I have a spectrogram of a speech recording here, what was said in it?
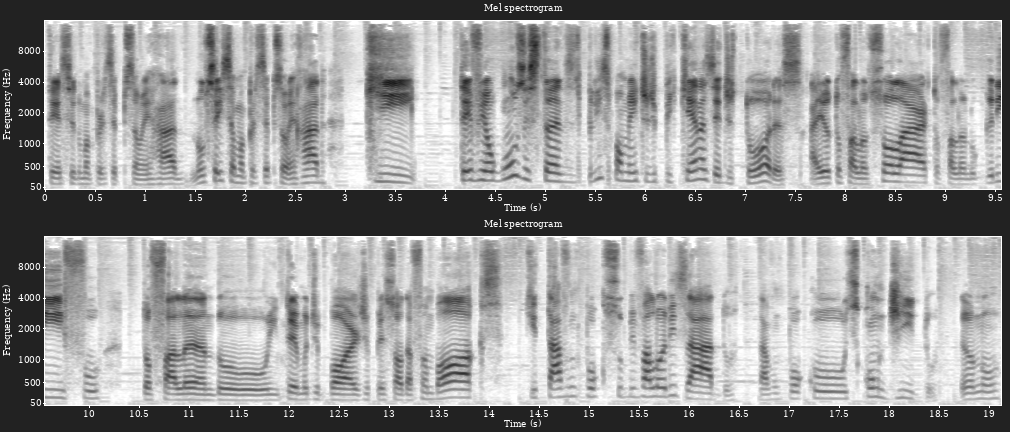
tenha sido uma percepção errada, não sei se é uma percepção errada, que teve alguns stands, principalmente de pequenas editoras, aí eu tô falando Solar, tô falando Grifo, tô falando em termo de board o pessoal da Fanbox, que tava um pouco subvalorizado, tava um pouco escondido. Eu não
